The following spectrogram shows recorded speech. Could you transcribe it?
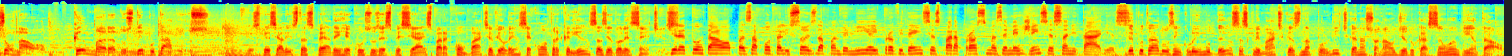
Jornal. Câmara dos Deputados. Especialistas pedem recursos especiais para combate à violência contra crianças e adolescentes. Diretor da OPAS aponta lições da pandemia e providências para próximas emergências sanitárias. Deputados incluem mudanças climáticas na Política Nacional de Educação Ambiental.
